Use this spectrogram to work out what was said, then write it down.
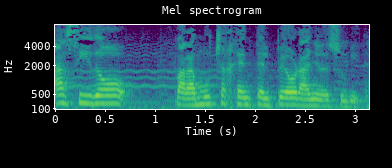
ha sido para mucha gente el peor año de su vida.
